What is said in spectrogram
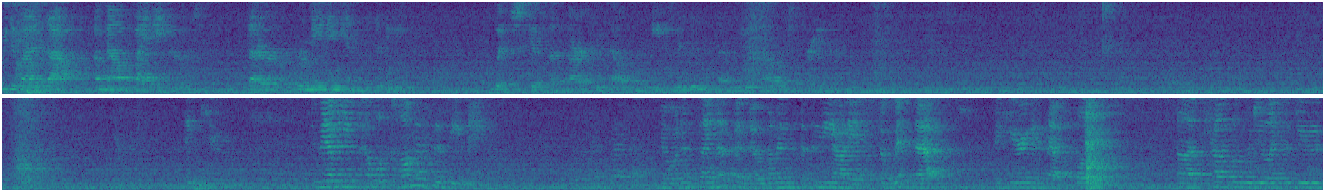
We divided that amount by acres that are remaining in the city, which gives us our three thousand eight hundred and seventy-eight dollars per acre. Thank you. Do we have any public comment this evening? No one has signed up and no one is in the audience. So with that, the hearing is now closed. Uh, Council, would you like to do it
